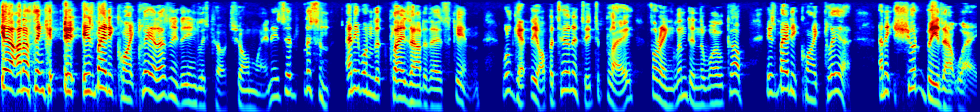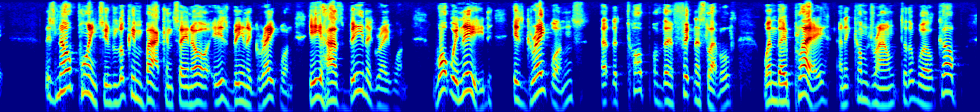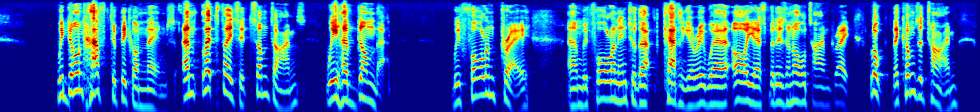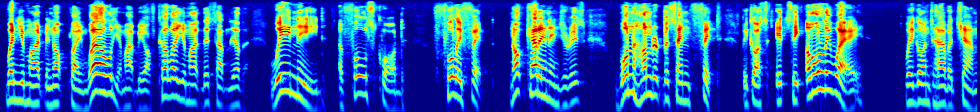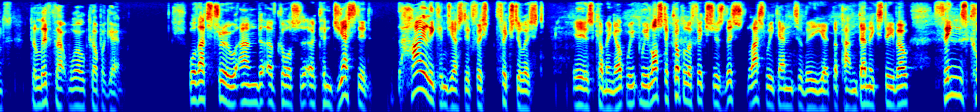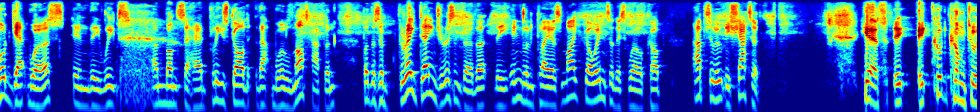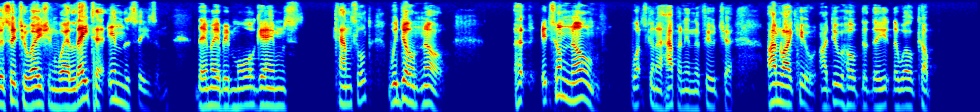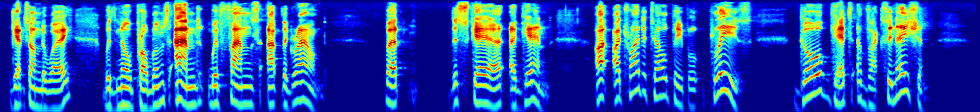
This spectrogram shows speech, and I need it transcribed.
Yeah, and I think it, he's made it quite clear, hasn't he, the English coach, Shaun Wane? He said, listen, anyone that plays out of their skin will get the opportunity to play for England in the World Cup. He's made it quite clear, and it should be that way. There's no point in looking back and saying, oh, he's been a great one. He has been a great one. What we need is great ones at the top of their fitness levels when they play and it comes round to the World Cup. We don't have to pick on names. And let's face it, sometimes we have done that. We've fallen prey and we've fallen into that category where, oh, yes, but he's an all time great. Look, there comes a time when you might be not playing well, you might be off colour, you might this, that, and the other. We need a full squad fully fit, not carrying injuries, 100% fit, because it's the only way we're going to have a chance to lift that World Cup again. Well, that's true. And of course, a congested, highly congested fixture list is coming up. We, we lost a couple of fixtures this last weekend to the uh, the pandemic, Stevo. Things could get worse in the weeks and months ahead. Please God, that will not happen. But there's a great danger, isn't there, that the England players might go into this World Cup absolutely shattered. Yes, it, it could come to a situation where later in the season there may be more games cancelled. We don't know. Uh, it's unknown what's going to happen in the future. I'm like you. I do hope that the, the World Cup gets underway with no problems and with fans at the ground. But this scare again, I, I try to tell people, please go get a vaccination.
